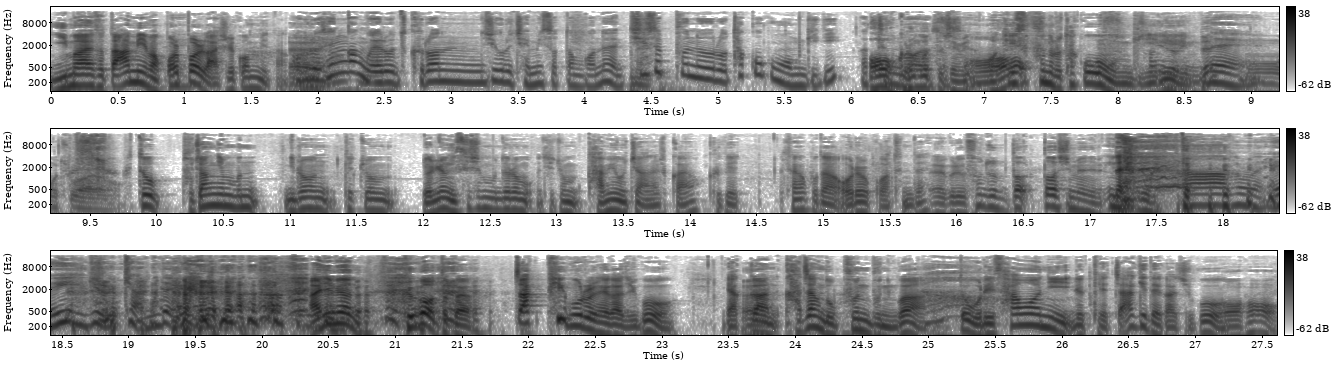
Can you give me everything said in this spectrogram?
이마에서 땀이 막 뻘뻘 나실 겁니다. 네. 어, 그리고 생각 외로 그런 식으로 재밌었던 거는 티스푼으로 탁구공 옮기기 같은 어, 그런 것도. 재밌- 어, 어? 티스푼으로 탁구공 옮기기. 네. 오, 좋아요. 또 부장님분 이런 이렇게 좀 연령 있으신 분들은 좀 담이 오지 않을까요? 그게 생각보다 어려울 것 같은데. 네, 그리고 손 좀 떠시면 이렇게. 네. 아, 그러면 에이 이게 왜 이렇게 안 돼? 아니면 그거 어떨까요? 짝 피구를 해가지고 약간 네. 가장 높은 분과 또 우리 사원이 이렇게 짝이 돼가지고 어허.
